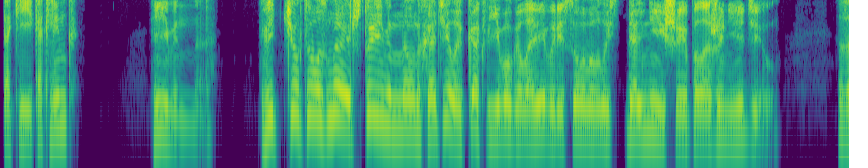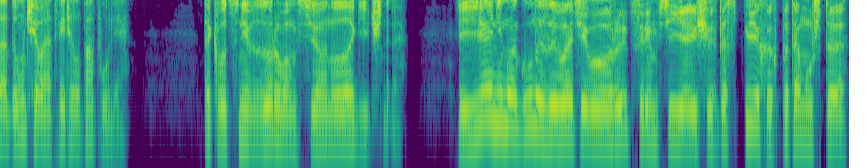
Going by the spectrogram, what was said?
Такие как Линк? Именно. Ведь черт его знает, что именно он хотел и как в его голове вырисовывалось дальнейшее положение дел. Задумчиво ответил Папуля. Так вот с Невзоровым все аналогично. И я не могу называть его рыцарем в сияющих доспехах, потому что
